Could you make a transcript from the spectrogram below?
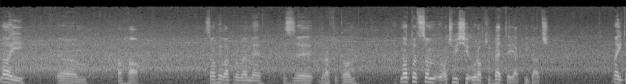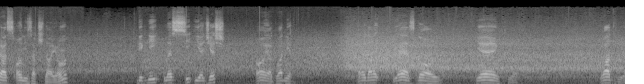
No i... em, aha. Są chyba problemy z grafiką. No to są oczywiście uroki bety, jak widać. No i teraz oni zaczynają. Biegnij, Messi, jedziesz. O, jak ładnie. Dawaj, dawaj. Jest gol. Pięknie. Ładnie.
